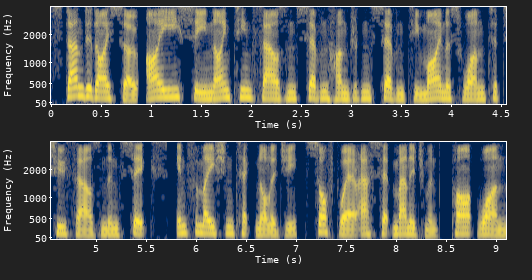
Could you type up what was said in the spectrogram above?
Standard ISO IEC 19770-1 to 2006 Information Technology Software Asset Management Part 1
